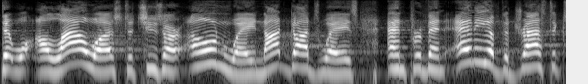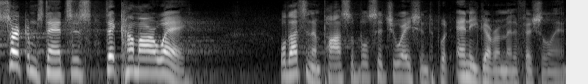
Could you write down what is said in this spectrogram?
that will allow us to choose our own way, not God's ways, and prevent any of the drastic circumstances that come our way. Well, that's an impossible situation to put any government official in.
